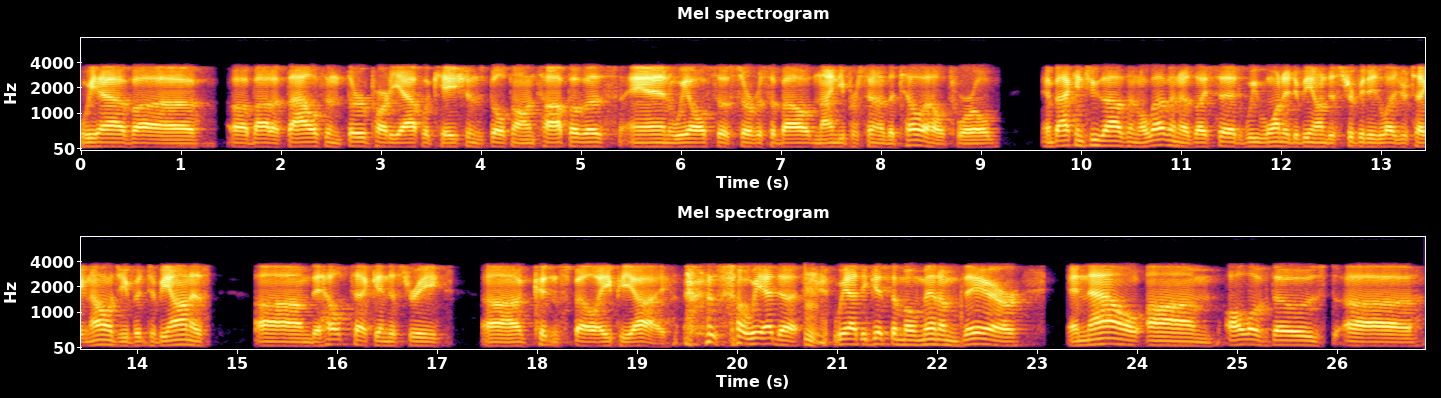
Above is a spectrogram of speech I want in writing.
We have uh, about a thousand third-party applications built on top of us, and we also service about 90% of the telehealth world. And back in 2011, as I said, we wanted to be on distributed ledger technology, but to be honest, um, the health tech industry uh, couldn't spell API, so we had to hmm. we had to get the momentum there. And now um, all of those uh,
